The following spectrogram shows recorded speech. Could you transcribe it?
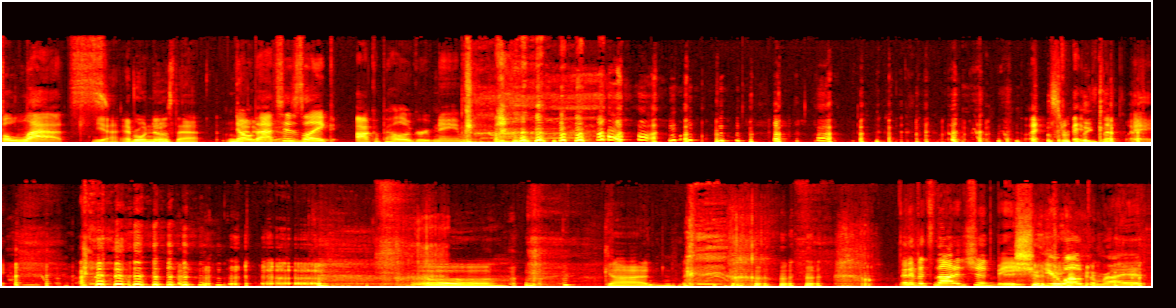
Flats. Yeah, everyone knows that. No, that that's area. his like a cappella group name. That's really good. no way. Oh. God. And if it's not, it should be. It should You're be. welcome, Riot.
